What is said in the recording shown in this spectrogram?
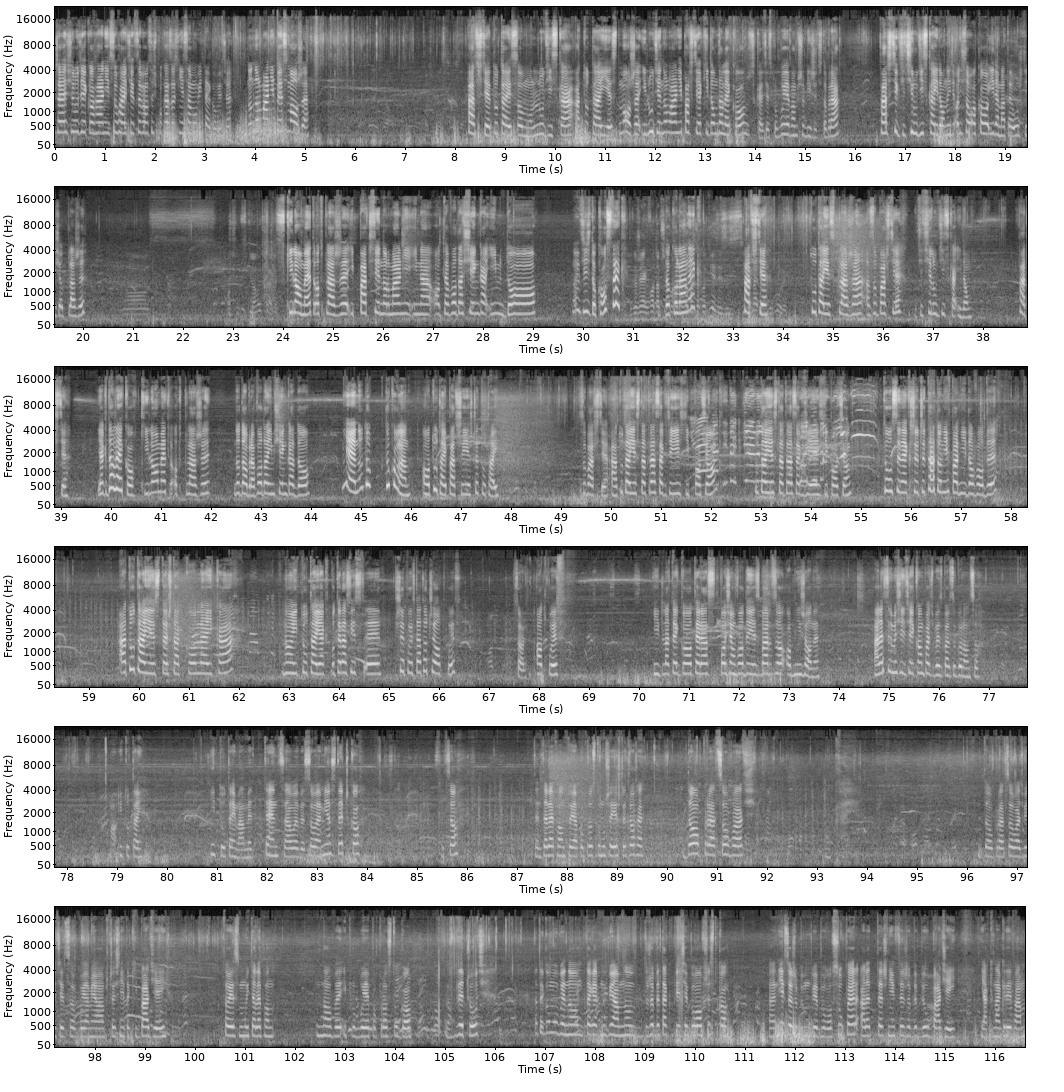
Cześć ludzie kochani, słuchajcie, chcę wam coś pokazać niesamowitego, wiecie? No normalnie to jest morze. Patrzcie, tutaj są ludziska, a tutaj jest morze i ludzie normalnie, patrzcie jak idą daleko. Czekajcie, spróbuję wam przybliżyć, dobra? Patrzcie, gdzie ci ludziska idą. Oni są około ile, Mateusz, gdzieś od plaży? 8 km z kilometr od plaży i patrzcie normalnie i na, o, ta woda sięga im do no gdzieś do kostek. Tylko, że jak woda Do kolanek? Jest, z, z Patrzcie. do góry. Tutaj jest plaża, a zobaczcie, gdzie ci ludziska idą. Patrzcie, jak daleko, kilometr od plaży. No dobra, woda im sięga do nie, no do, do kolan. O, tutaj patrzcie, jeszcze tutaj. Zobaczcie, a tutaj jest ta trasa, gdzie jeździ pociąg. Tutaj jest ta trasa, gdzie jeździ pociąg. Tu synek krzyczy, tato nie wpadnij do wody. A tutaj jest też ta kolejka. No i tutaj jak, bo teraz jest y, przypływ, tato czy odpływ? Sorry, odpływ. I dlatego teraz poziom wody jest bardzo obniżony. Ale chcemy się dzisiaj kąpać, bo jest bardzo gorąco. O i tutaj. I tutaj mamy ten całe wesołe miasteczko. I co? Ten telefon to ja po prostu muszę jeszcze trochę dopracować. dopracować, wiecie co, bo ja miałam wcześniej taki badziej. To jest mój telefon nowy i próbuję po prostu go wyczuć. Dlatego mówię, no tak jak mówiłam, no żeby tak wiecie, było wszystko. e, Nie chcę, żeby mówię było super, ale też nie chcę, żeby był badziej jak nagrywam.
